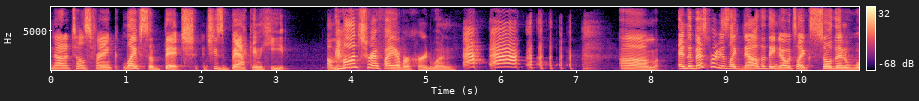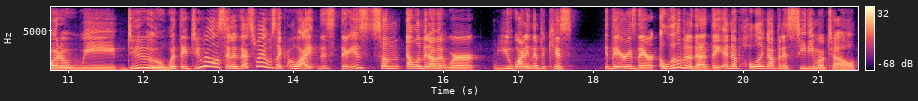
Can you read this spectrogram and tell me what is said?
Nada tells Frank, life's a bitch, and she's back in heat. A mantra if I ever heard one. um, and the best part is like now that they know it's like, so then what do we do? What they do, Allison, and that's why I was like, oh, I this there is some element of it where you wanting them to kiss. There is there a little bit of that. They end up holding up at a seedy motel,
